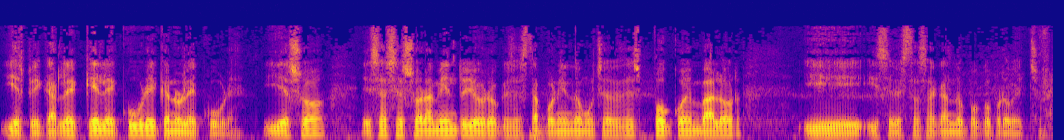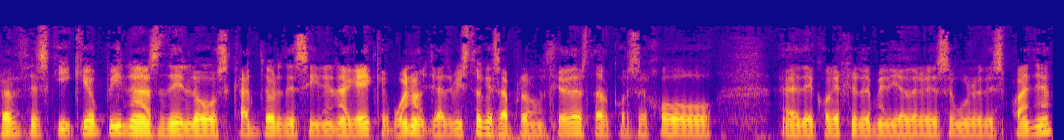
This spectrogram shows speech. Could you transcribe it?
y explicarle qué le cubre y qué no le cubre. Y eso, ese asesoramiento yo creo que se está poniendo muchas veces poco en valor y, se le está sacando poco provecho. Franceschi, ¿qué opinas de los cantos de sirena gay? Que bueno, ya has visto que se ha pronunciado hasta el Consejo eh, de Colegios de Mediadores de Seguros de España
